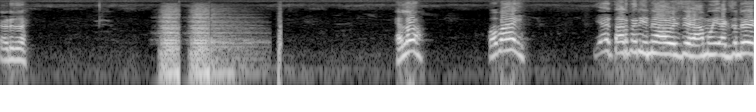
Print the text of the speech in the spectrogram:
কাটে যা। হ্যালো ও ভাই এ তাড়াতাড়ি না হয়েছে আমি একজনের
